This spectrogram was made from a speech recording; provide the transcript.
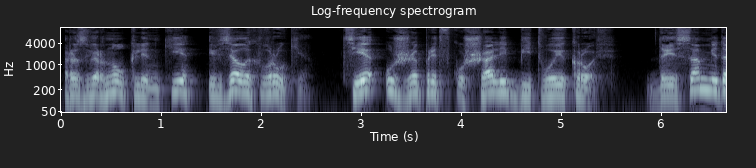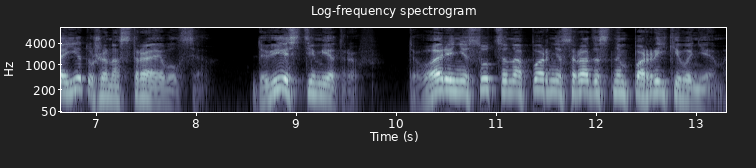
развернул клинки и взял их в руки. Те уже предвкушали битву и кровь. Да и сам медоед уже настраивался. «Двести метров, Твари несутся на парня с радостным порыкиванием,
